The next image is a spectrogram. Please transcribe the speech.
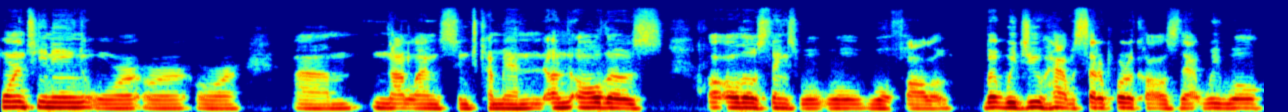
quarantining or, or, or um, not allowing students to come in. And all those, all those things will, will, will follow. But we do have a set of protocols that we will,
